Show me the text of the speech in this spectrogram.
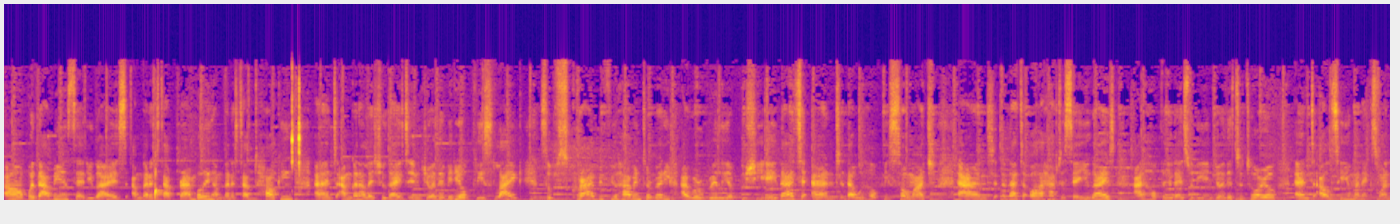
Uh, with that being said you guys I'm gonna stop rambling I'm gonna stop talking and I'm gonna let you guys enjoy the video. Please like subscribe if you haven't already. I will really appreciate that and that will help me so much. And that's all I have to say you guys. I hope that you guys really enjoy this tutorial and I'll see you in my next one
